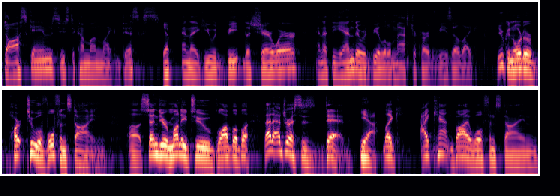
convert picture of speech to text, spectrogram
DOS games used to come on like discs. Yep. And like you would beat the shareware, and at the end there would be a little Mastercard Visa like you can order part two of Wolfenstein. Uh, send your money to blah blah blah. That address is dead. Yeah. Like I can't buy Wolfenstein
